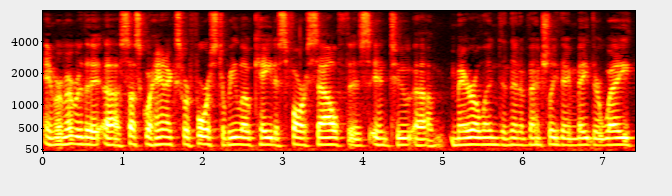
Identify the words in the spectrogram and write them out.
and remember the uh, Susquehannocks were forced to relocate as far south as into um, Maryland, and then eventually they made their way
